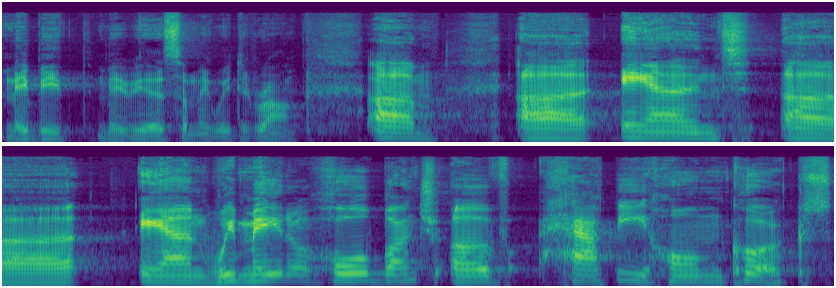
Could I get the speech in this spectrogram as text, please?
maybe, maybe that's something we did wrong. Um, uh, and uh, and we made a whole bunch of happy home cooks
